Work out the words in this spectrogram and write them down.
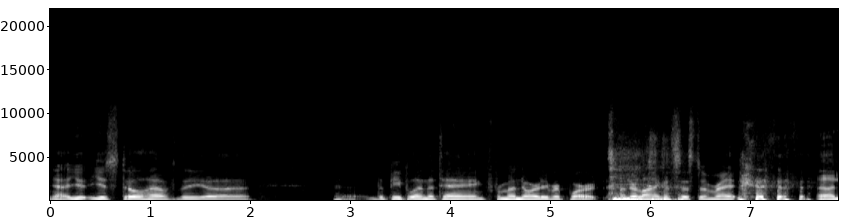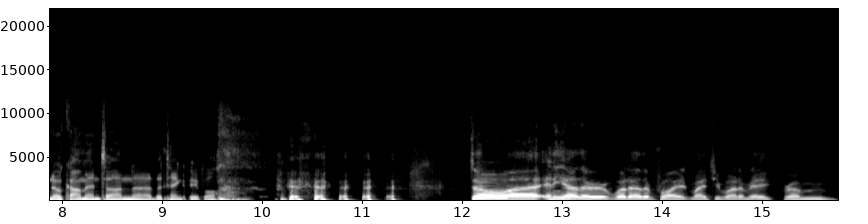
Yeah you you still have the uh the people in the tank from minority report underlying the system right? Uh, no comment on uh, the tank people So, uh, any other what other point might you want to make from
